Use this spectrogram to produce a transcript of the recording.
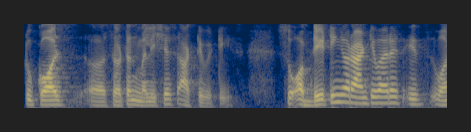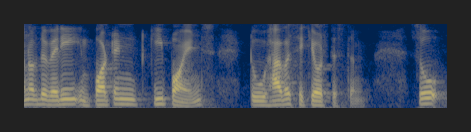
to cause uh, certain malicious activities. So updating your antivirus is one of the very important key points to have a secure system. So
